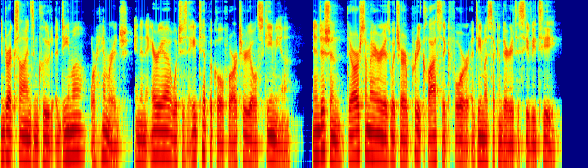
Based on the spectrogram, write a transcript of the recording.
Indirect signs include edema or hemorrhage in an area which is atypical for arterial ischemia. In addition, there are some areas which are pretty classic for edema secondary to CVT,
